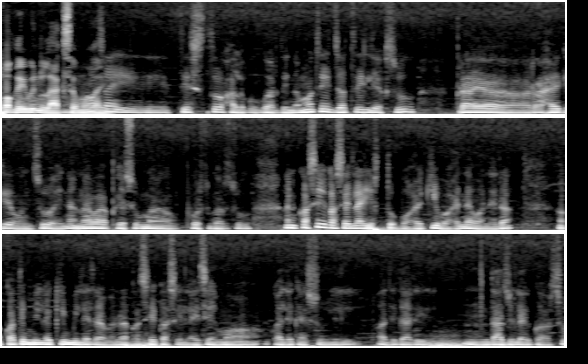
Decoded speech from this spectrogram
पक्कै पनि लाग्छ मलाई। त्यस्तो खालको गर्दिनँ। म चाहिँ जति लेख्छु प्राय राखेकै हुन्छु होइन? नभए फेसबुकमा पोस्ट गर्छु। अनि कसै कसैलाई यस्तो भयो कि भएन भनेर कति मिल्यो कि मिलेर भनेर कसै कसैलाई चाहिँ म कहिलेकाहीँ सुनिल अधिकारी दाजुलाई गर्छु।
